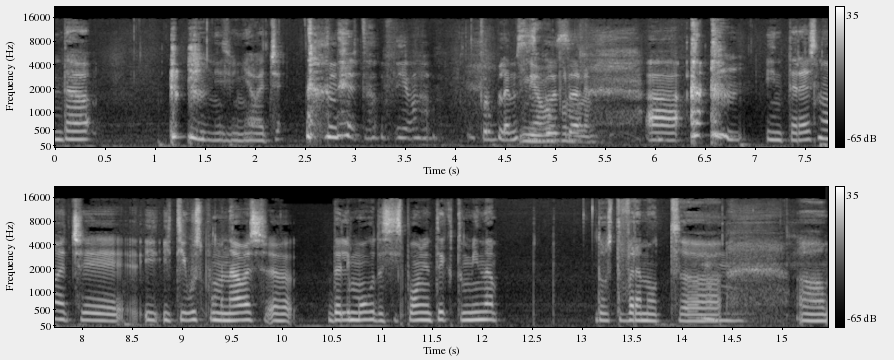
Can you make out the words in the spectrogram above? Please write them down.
Да, извинявай, че нещо, имам проблем с Няма гласа. проблем. А, интересно е, че и, и ти го споменаваш, а, дали мога да си спомня, тъй като мина доста време от а, а,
